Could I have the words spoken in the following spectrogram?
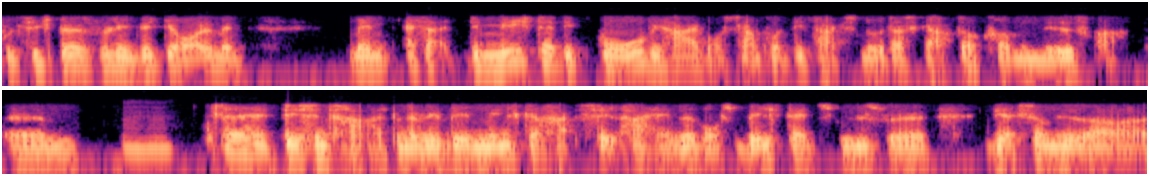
politik spiller selvfølgelig en vigtig rolle, men, men altså, det meste af det gode, vi har i vores samfund, det er faktisk noget, der er skabt og kommet nedefra. Øhm, Mm-hmm. øh, det er centralt, når vi, vi mennesker har, selv har handlet. Vores velstand skyldes øh, virksomheder,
